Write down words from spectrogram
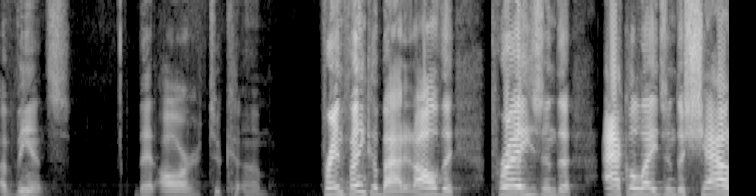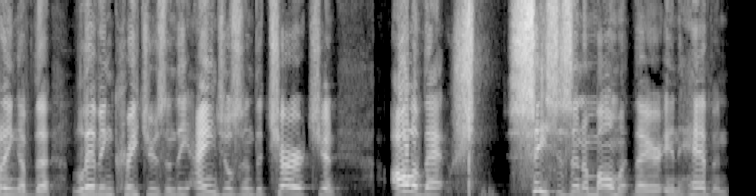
events that are to come. Friend, think about it. All the praise and the accolades and the shouting of the living creatures and the angels and the church and all of that ceases in a moment there in heaven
